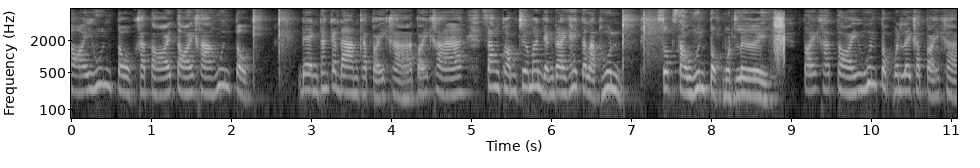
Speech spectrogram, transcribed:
ต่อยหุ้นตกค่ะต่อยต่อยขาหุ้นตก แดงทั้งกระดานค่ะต่อยขาต่อยขาสร้างความเชื่อมั่นอย่างไรให้ตลาดหุ้นซบเซาหุ้นตกหมดเลย ต่อยขาต่อยหุ้นตกหมดเลยค่ะต่อยขา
